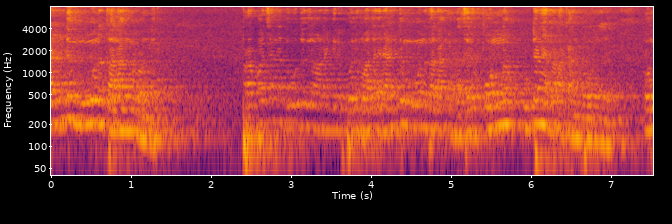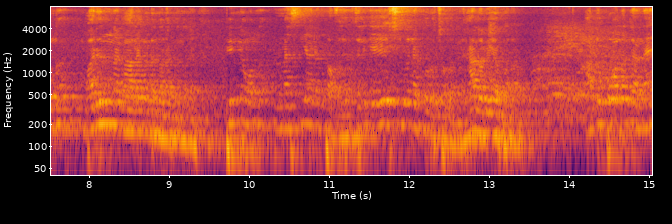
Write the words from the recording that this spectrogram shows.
രണ്ട് മൂന്ന് തലങ്ങളുണ്ട്. പ്രവചന ദൂതുകളാണെങ്കിൽ പോലും അതിൽ രണ്ട് മൂന്ന് തലങ്ങളുണ്ട്. ചില ഒന്ന് ഉടനെ ഒന്ന് വരുന്ന കാലങ്ങളിൽ നടക്കുന്നത്. പിന്നെ ഒന്ന് മെസ്സിയാനി ചില യേശുവിനെ കുറിച്ചുള്ളത് ഹലോ പറ. അതുപോലെ തന്നെ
